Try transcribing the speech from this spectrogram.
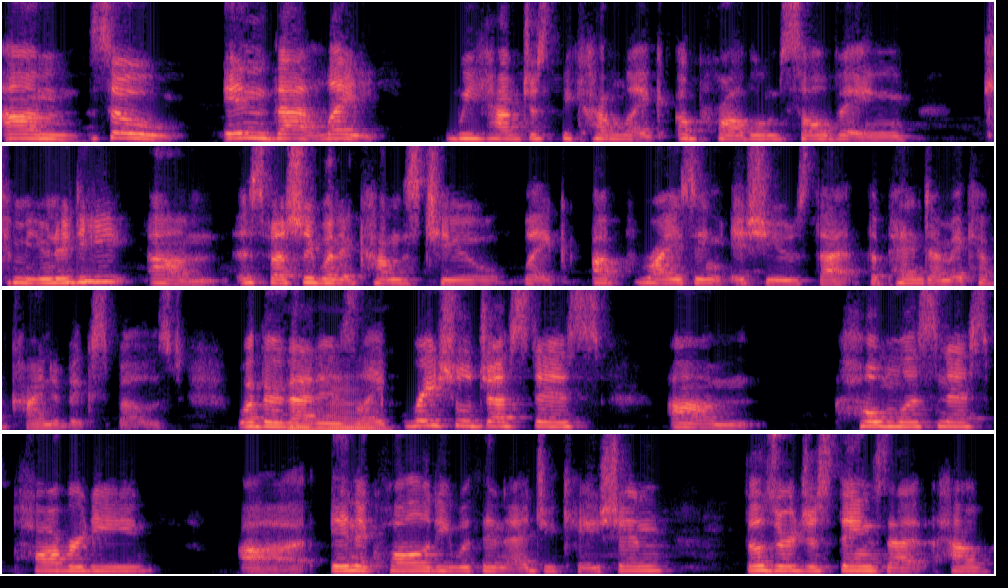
um, so in that light we have just become like a problem solving community, um, especially when it comes to like uprising issues that the pandemic have kind of exposed, whether that mm-hmm. is like racial justice, um, homelessness, poverty, uh, inequality within education. Those are just things that have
